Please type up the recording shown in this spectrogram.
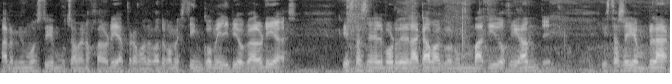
ahora mismo estoy en mucha menos calorías, pero cuando, cuando comes 5.000 y pico calorías y estás en el borde de la cama con un batido gigante y estás ahí en plan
